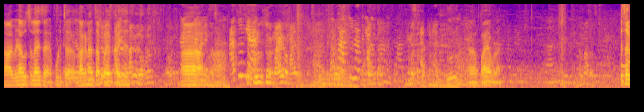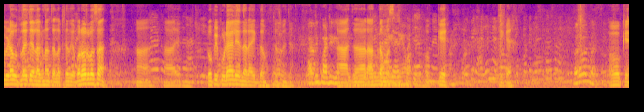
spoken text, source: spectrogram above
हा विडा उचलायचा आहे पुढचा. लग्नाचा पाहिजे. हा पाया पडा. त्याचा विडा उचलायचा आहे लग्नाचा. लक्षात घ्या. बरोबर बसा. हा हा टोपी पुढे आली आहे जरा एकदम चष्म्याच्या. हा जरा आता मस्त. ओके. ठीक आहे. ओके.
